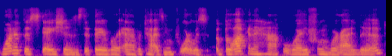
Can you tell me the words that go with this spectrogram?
one of the stations that they were advertising for was a block and a half away from where I lived.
